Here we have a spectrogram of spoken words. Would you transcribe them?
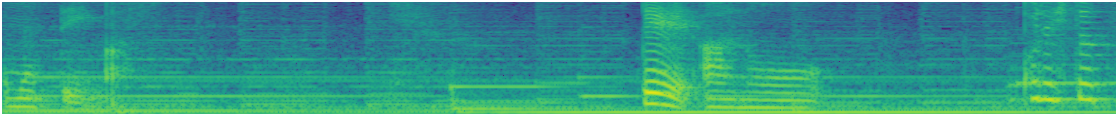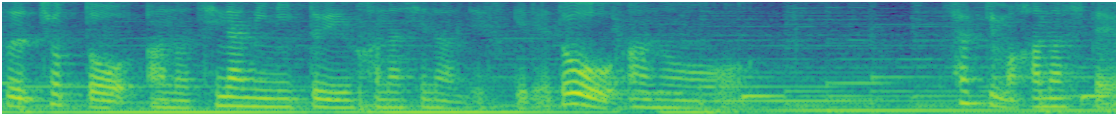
思っていますであのこれ一つちょっとあのちなみにという話なんですけれどあのさっきも話したよ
